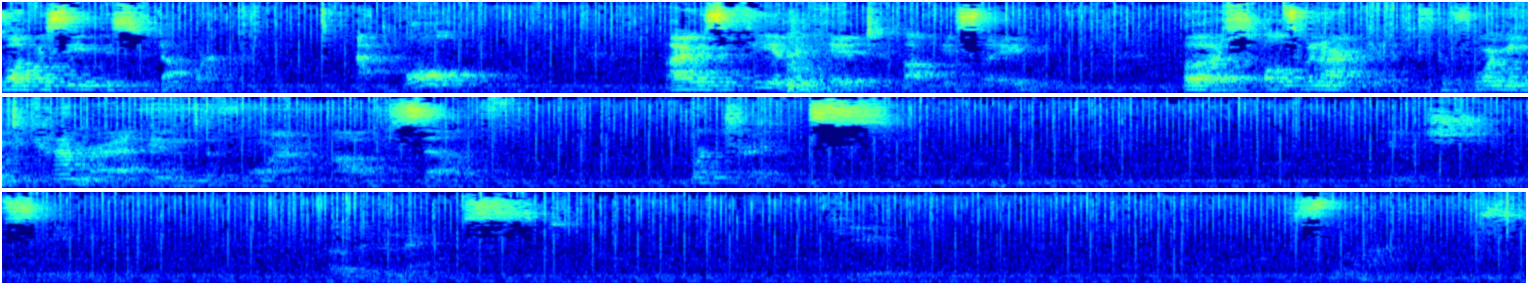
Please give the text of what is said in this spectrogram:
So obviously this did not work at all. I was a theatre kid, obviously, but also an art kid, performing to camera in the form of self portraits, which you will see over the next few slides.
